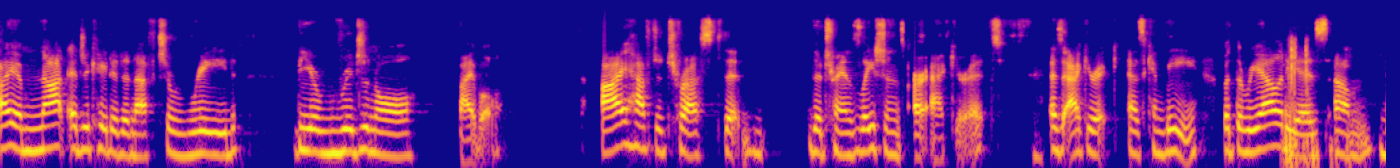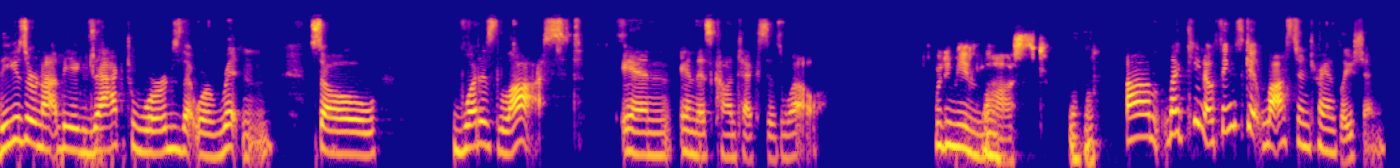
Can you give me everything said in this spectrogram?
I, am not educated enough to read the original Bible. I have to trust that the translations are accurate, as accurate as can be. But the reality is, um, these are not the exact words that were written. So, what is lost in in this context as well? What do you mean lost? Um, like you know, things get lost in translation.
